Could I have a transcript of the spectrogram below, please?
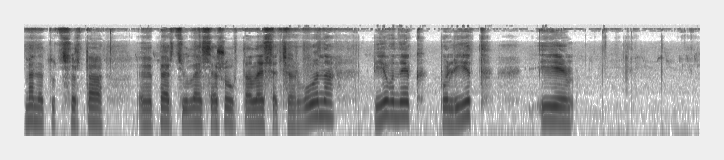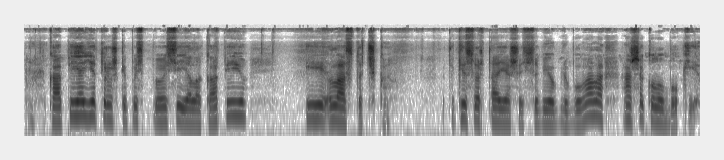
У мене тут сорта е, перцю Леся жовта, Леся червона, півник, політ і капія є, трошки посіяла капію і ласточка. Такі сорта я щось собі облюбувала, а ще колобок є.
